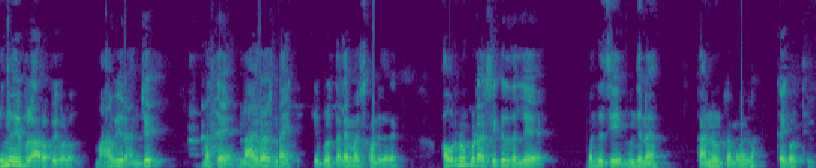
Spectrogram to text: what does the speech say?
ಇನ್ನೂ ಇಬ್ಬರು ಆರೋಪಿಗಳು, ಮಹಾವೀರ್ ಹಂಜೆ ಮತ್ತೆ ನಾಗರಾಜ್ ನಾಯ್ಕ್ ಇಬ್ಬರು ತಲೆ ಮರೆಸ್ಕೊಂಡಿದ್ದಾರೆ ಅವ್ರನ್ನೂ ಕೂಡ ಶೀಘ್ರದಲ್ಲೇ ಬಂಧಿಸಿ ಮುಂದಿನ ಕಾನೂನು ಕ್ರಮಗಳನ್ನ ಕೈಗೊಳ್ತೀವಿ.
